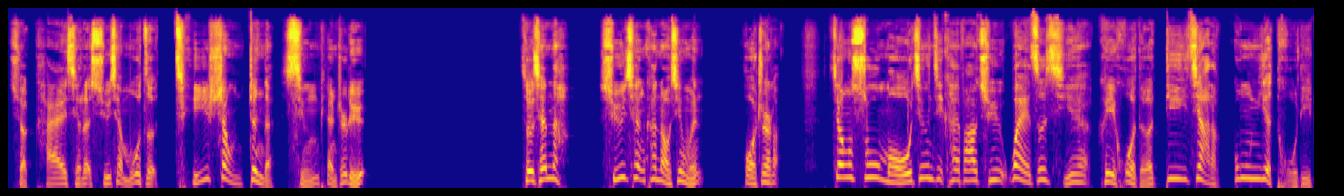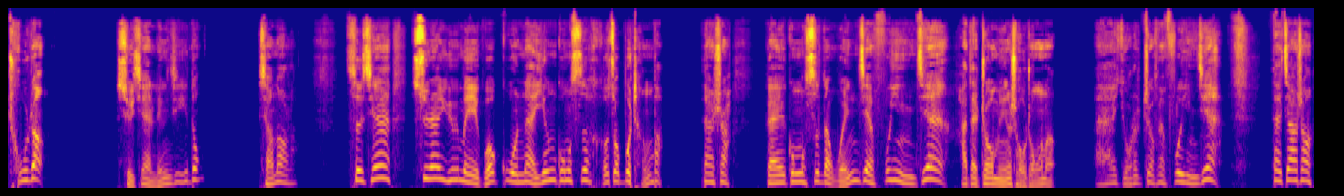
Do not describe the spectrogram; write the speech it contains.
却开启了徐倩母子齐上阵的行骗之旅。此前呢，徐倩看到新闻，获知了。江苏某经济开发区外资企业可以获得低价的工业土地出让，许倩灵机一动，想到了此前虽然与美国顾耐英公司合作不成吧，但是该公司的文件复印件还在周明手中呢。哎，有了这份复印件，再加上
